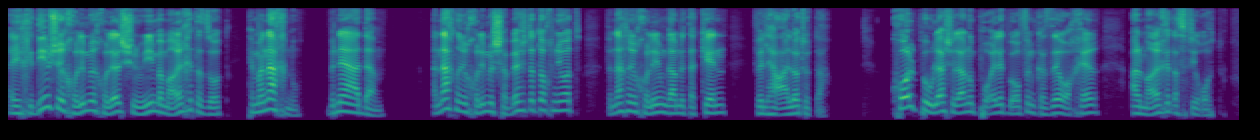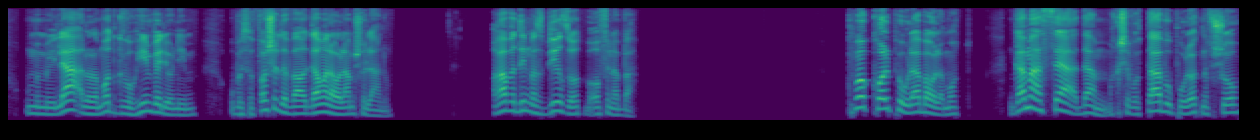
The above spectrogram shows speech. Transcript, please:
היחידים שיכולים לחולל שינויים במערכת הזאת הם אנחנו, בני האדם. אנחנו יכולים לשבש את התוכניות, ואנחנו יכולים גם לתקן ולהעלות אותה. כל פעולה שלנו פועלת באופן כזה או אחר על מערכת הספירות, וממילא על עולמות גבוהים ועליונים, ובסופו של דבר גם על העולם שלנו. הרב הדין מסביר זאת באופן הבא. כמו כל פעולה בעולמות, גם מעשי האדם, מחשבותיו ופעולות נפשו,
